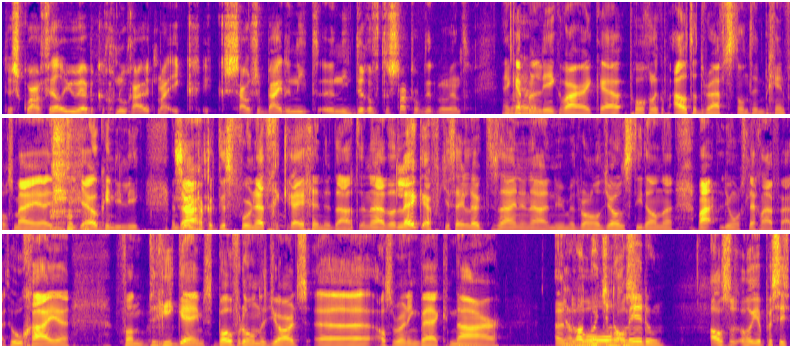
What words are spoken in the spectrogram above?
Dus qua value heb ik er genoeg uit. Maar ik, ik zou ze beide niet, eh, niet durven te starten op dit moment. En ik Nee. heb een league waar ik eh per ongeluk op autodraft stond in het begin. Volgens mij eh, zit jij ook in die league. En daar heb ik dus Fournette gekregen inderdaad. En nou, dat leek eventjes heel leuk te zijn. En nou, nu met Ronald Jones die dan... eh, maar jongens, leg nou even uit. Hoe ga je van drie games boven de 100 yards eh, als running back naar een ja, wat rol moet je nog als, meer doen? Als, oh ja, precies.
